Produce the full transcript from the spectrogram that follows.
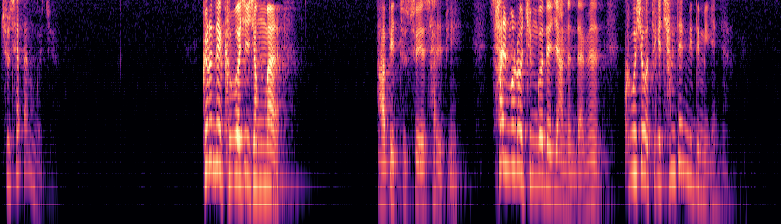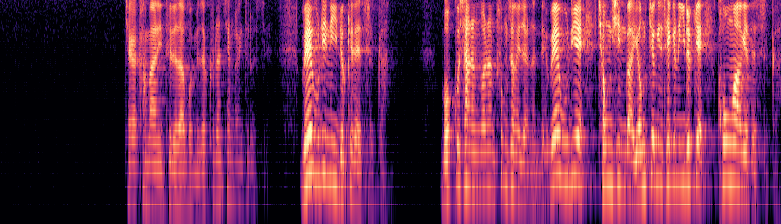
추세라는 거죠. 그런데 그것이 정말 아비투스의 삶이 삶으로 증거되지 않는다면 그것이 어떻게 참된 믿음이겠냐. 제가 가만히 들여다보면서 그런 생각이 들었어요. 왜 우리는 이렇게 됐을까? 먹고 사는 거는 풍성해졌는데 왜 우리의 정신과 영적인 세계는 이렇게 공허하게 됐을까?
